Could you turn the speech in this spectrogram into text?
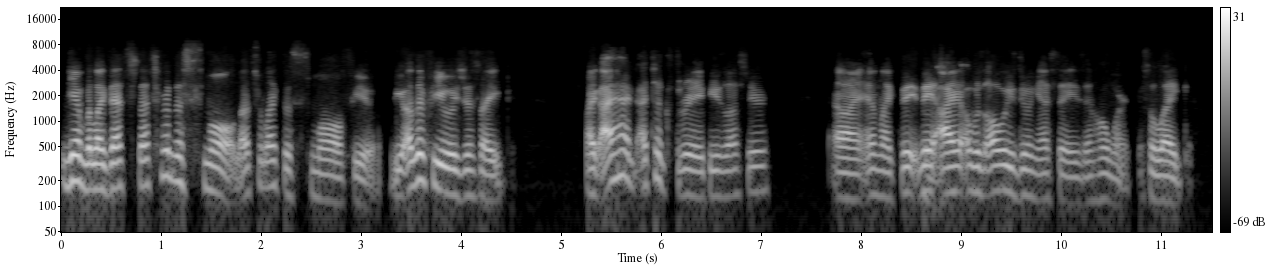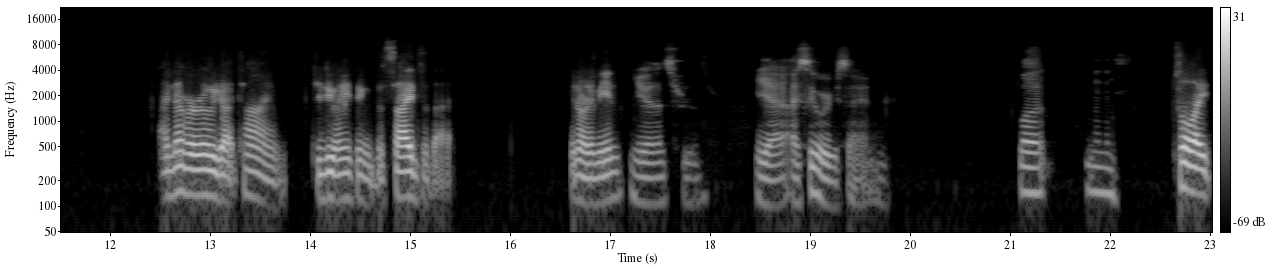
Yeah, but like that's that's for the small. That's for like the small few. The other few is just like, like I had I took three APs last year, uh, and like they they I was always doing essays and homework. So like, I never really got time to do anything besides that. You know what I mean? Yeah, that's true. Yeah, I see what you're saying. But mm, So like,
